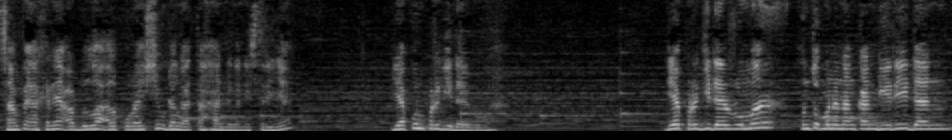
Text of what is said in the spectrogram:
sampai akhirnya Abdullah Al-Quraisy udah nggak tahan dengan istrinya, dia pun pergi dari rumah. Dia pergi dari rumah untuk menenangkan diri dan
